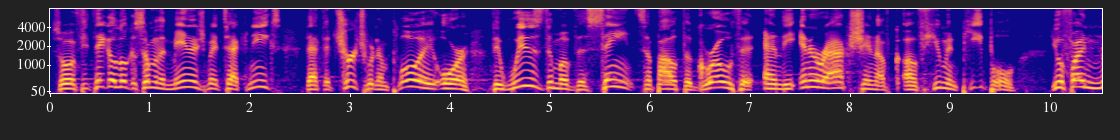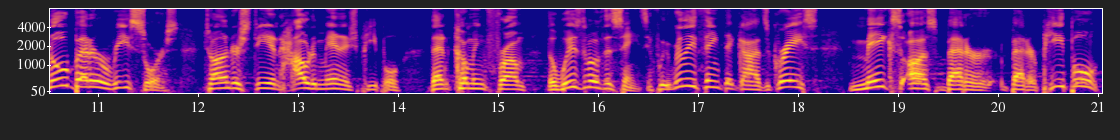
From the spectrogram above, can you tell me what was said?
So, if you take a look at some of the management techniques that the church would employ, or the wisdom of the saints about the growth and the interaction of, of human people, you'll find no better resource to understand how to manage people than coming from the wisdom of the saints. If we really think that God's grace makes us better, better people,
